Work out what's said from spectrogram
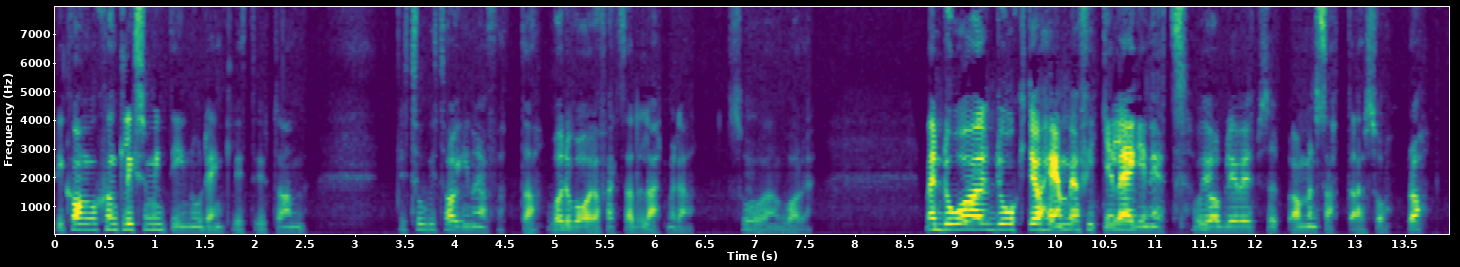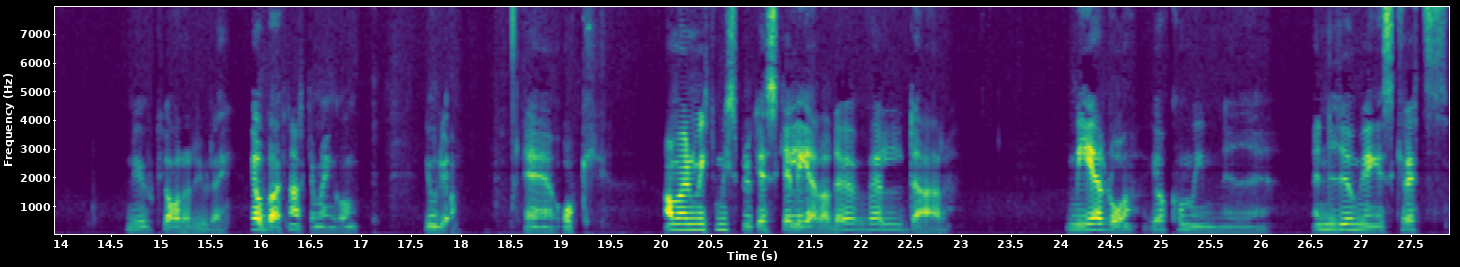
Det kom, sjönk liksom inte in ordentligt utan det tog ett tag innan jag fattade vad det var jag faktiskt hade lärt mig där. Så var det. Men då, då åkte jag hem, jag fick en lägenhet och jag blev i princip ja, men satt där så. Bra, nu klarar du dig. Jag började knarka med en gång, gjorde jag. Eh, och ja, men mitt missbruk eskalerade väl där mer då. Jag kom in i en ny umgängeskrets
